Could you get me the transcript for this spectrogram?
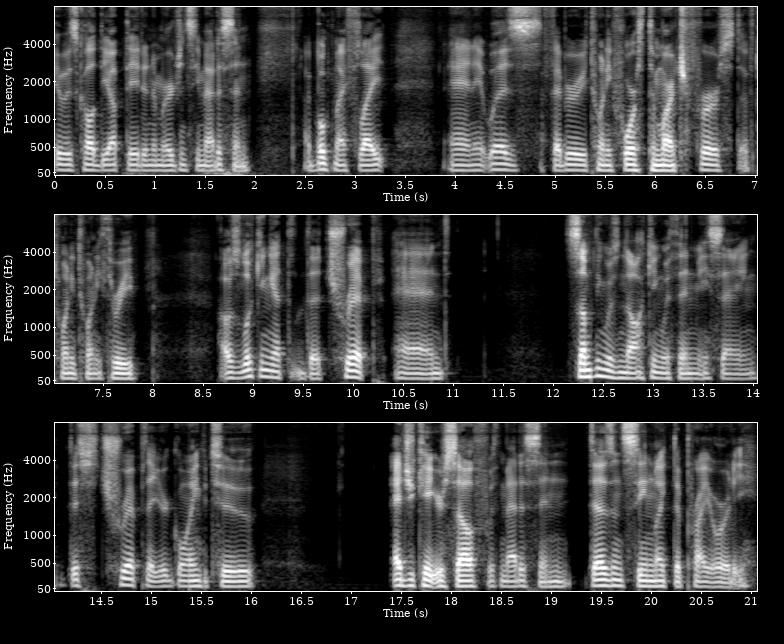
It was called the Update in Emergency Medicine. I booked my flight and it was February 24th to March 1st of 2023. I was looking at the trip and something was knocking within me saying, This trip that you're going to educate yourself with medicine doesn't seem like the priority.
